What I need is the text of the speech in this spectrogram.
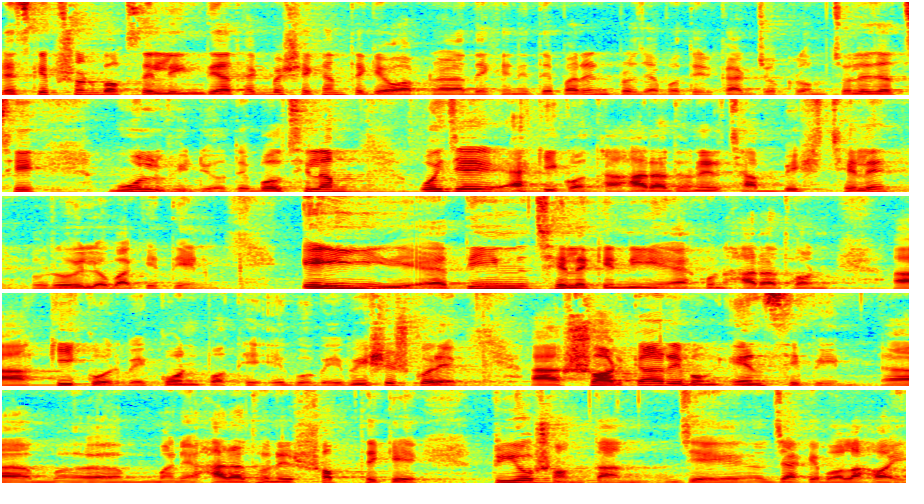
ডেসক্রিপশন বক্সে লিঙ্ক দেওয়া থাকবে, সেখান থেকেও আপনারা দেখে নিতে পারেন প্রজাপতির কার্যক্রম। চলে যাচ্ছি মূল ভিডিওতে। বলছিলাম, ওই যে একই কথা হারাধনের ২৬ ছেলে রইল বাকি তিন। এই তিন ছেলেকে নিয়ে এখন হারাধন কি করবে, কোন পথে এগোবে? বিশেষ করে সরকার এবং এনসিপি মানে হারাধনের সব থেকে প্রিয় সন্তান যে, যাকে বলা হয়,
